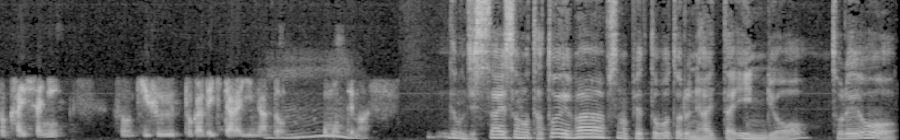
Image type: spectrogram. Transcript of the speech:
その会社にその寄付とかできたらいいなと思ってます。でも実際その例えばそのペットボトルに入った飲料それを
